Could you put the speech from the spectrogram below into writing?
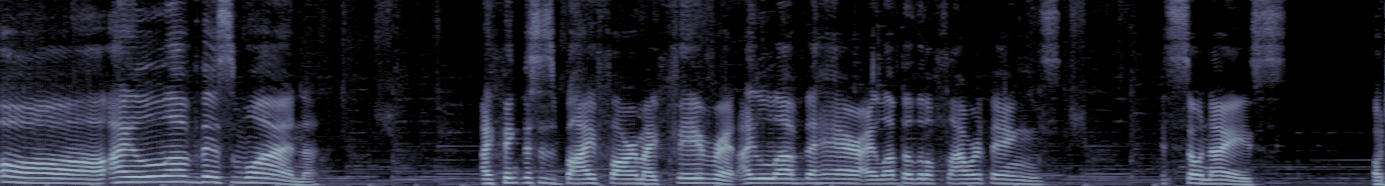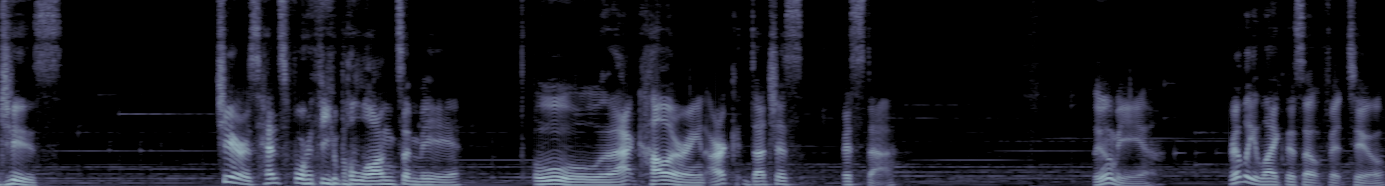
Oh, I love this one. I think this is by far my favorite. I love the hair. I love the little flower things. It's so nice. Oh, jeez. Cheers. Henceforth, you belong to me. Ooh, that coloring. Archduchess Krista. Lumi. Really like this outfit, too.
